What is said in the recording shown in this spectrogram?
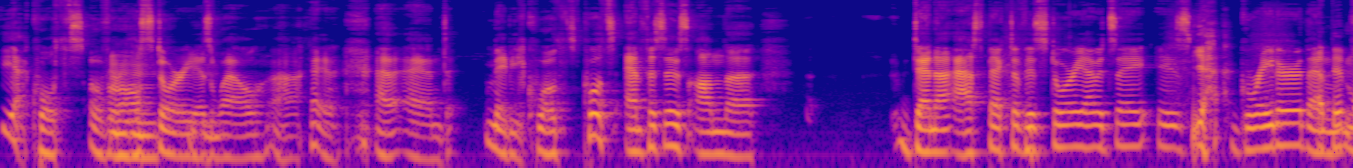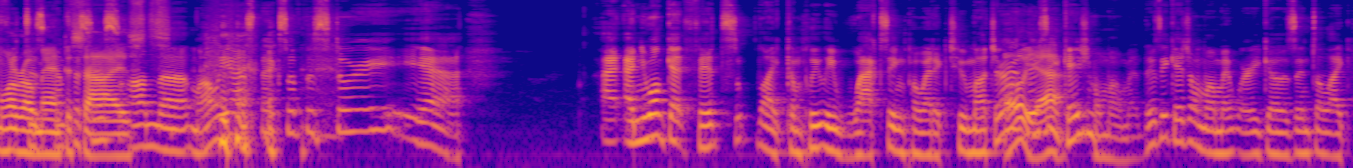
yeah Kvothe's overall story as well, uh, and maybe Kvothe's Kvothe's emphasis on the Denna aspect of his hmm. story. I would say is Yeah. greater than a bit more Fitz's romanticized. on the Molly aspects of the story. Yeah. I, and you won't get Fitz like completely waxing poetic too much. Or Oh, there's yeah. the occasional moment. There's the occasional moment where he goes into like,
